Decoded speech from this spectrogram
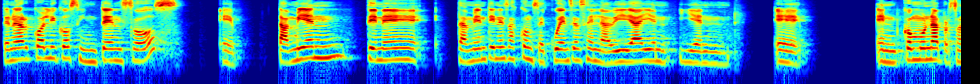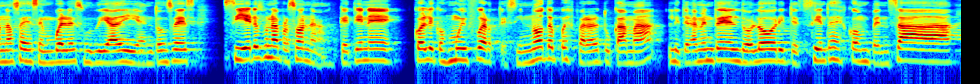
tener cólicos intensos eh, también tiene también tiene esas consecuencias en la vida y en, y en, eh, en cómo una persona se desenvuelve su día a día. Entonces, si eres una persona que tiene cólicos muy fuertes y no te puedes parar de tu cama, literalmente el dolor y te sientes descompensada,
